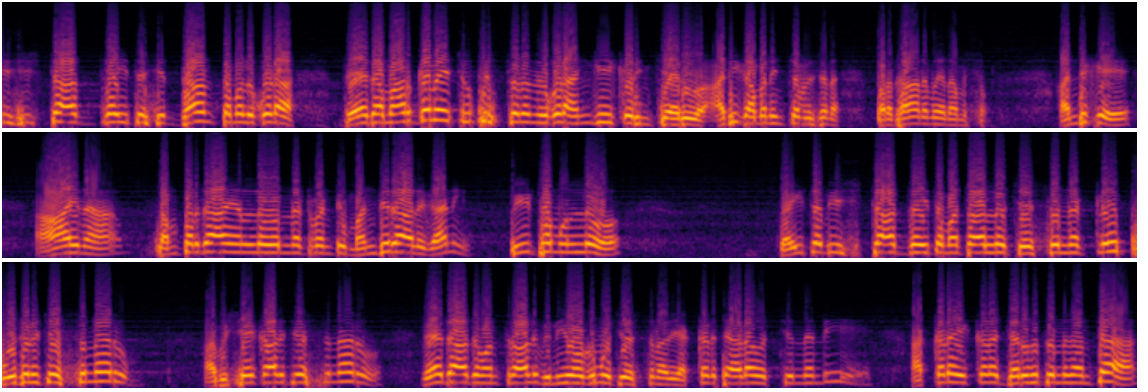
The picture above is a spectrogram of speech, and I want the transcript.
విశిష్టాద్వైత సిద్ధాంతములు కూడా వేద మార్గమే చూపిస్తున్నది కూడా అంగీకరించారు. అది గమనించవలసిన ప్రధానమైన అంశం. అందుకే ఆయన సంప్రదాయంలో ఉన్నటువంటి మందిరాలు కానీ పీఠముల్లో ద్వైత విశిష్టాద్వైత మతాల్లో చేస్తున్నట్లే పూజలు చేస్తున్నారు అభిషేకాలు చేస్తున్నారు వేదాది మంత్రాలు వినియోగము చేస్తున్నారు. ఎక్కడ తేడా వచ్చిందండి? అక్కడ ఇక్కడ జరుగుతున్నదంతా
